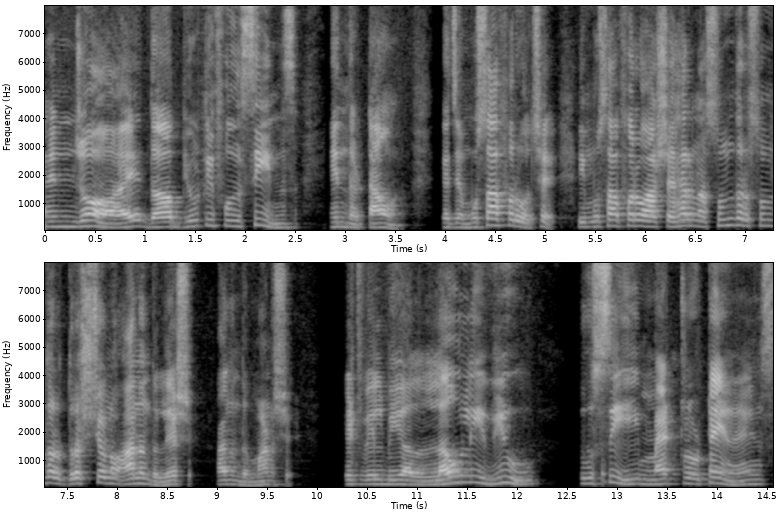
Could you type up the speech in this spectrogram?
enjoy the beautiful scenes in the town કે જે મુસાફરો છે એ મુસાફરો આ શહેરના સુંદર સુંદર દ્રશ્યોનો આનંદ લેશે, આનંદ માણશે. It will be a lovely view to see metro trains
